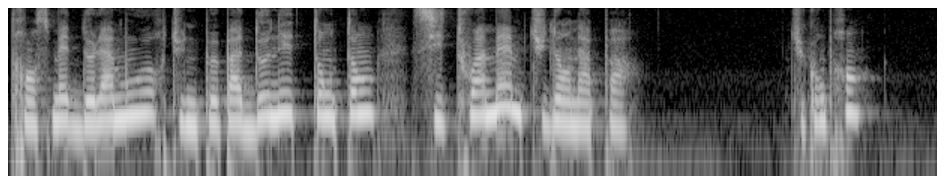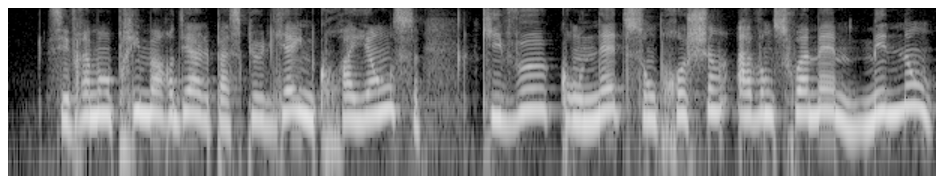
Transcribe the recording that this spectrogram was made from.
transmettre de l'amour, tu ne peux pas donner ton temps si toi-même tu n'en as pas. Tu comprends? C'est vraiment primordial parce qu'il y a une croyance qui veut qu'on aide son prochain avant soi-même. Mais non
